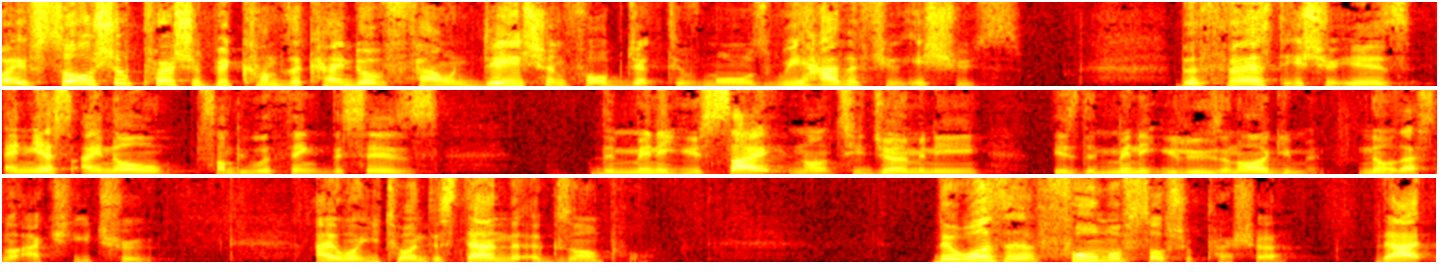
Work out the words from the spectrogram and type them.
But if social pressure becomes a kind of foundation for objective morals, we have a few issues. The first issue is, and yes, I know some people think this is the minute you cite Nazi Germany is the minute you lose an argument. No, that's not actually true. I want you to understand the example. There was a form of social pressure that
